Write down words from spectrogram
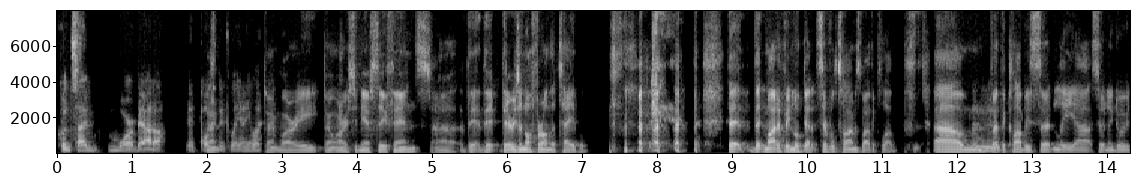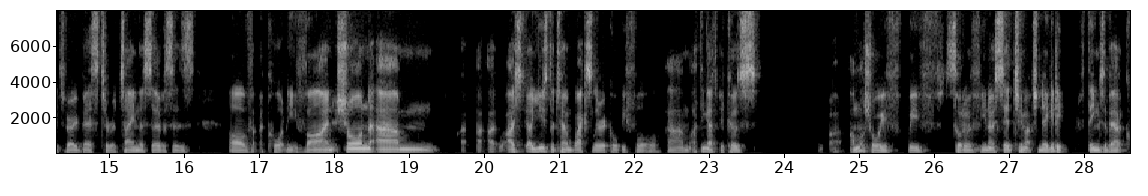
couldn't say more about her. Positively, don't, anyway. Don't worry, don't worry, Sydney FC fans. Uh, there, there, there is an offer on the table. that that might have been looked at several times by the club, um, mm. but the club is certainly uh, certainly doing its very best to retain the services of Courtney Vine. Sean, um, I, I, I, used the term wax lyrical before. Um, I think that's because I'm not sure we've we've sort of you know said too much negative things about.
